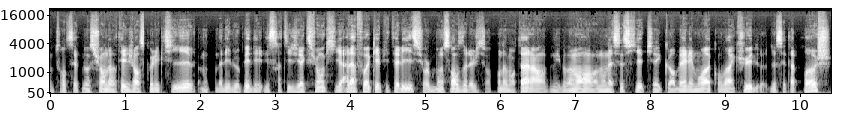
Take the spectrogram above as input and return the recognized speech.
autour de cette notion d'intelligence collective. Donc, on a développé des, stratégies actions qui, à la fois, capitalisent sur le bon sens de la gestion fondamentale. Hein. On est vraiment, mon associé Pierre Corbel et moi, convaincus de, cette approche.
